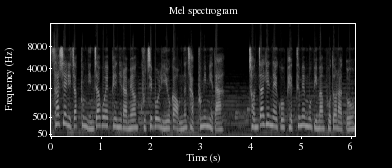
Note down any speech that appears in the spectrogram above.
사실 이 작품 닌자고의 팬이라면 굳이 볼 이유가 없는 작품입니다. 전작인 레고 배트맨 무비만 보더라도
